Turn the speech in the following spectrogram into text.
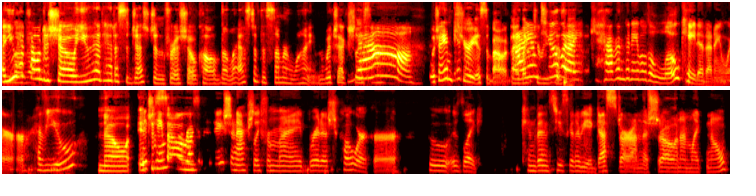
Do you had it. found a show you had had a suggestion for a show called the last of the summer wine which actually sounds- Yeah, which i am curious about I'd I like am to too, but. I haven't been able to locate it anywhere. Have you? no it, It, just came from a recommendation actually from my British coworker who is like convinced he's going to be a guest star on this show, and I'm like, nope.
